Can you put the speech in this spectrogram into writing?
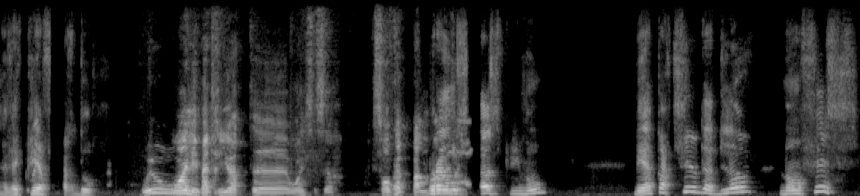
avec Pierre Fardeau. Oui, oui, oui. Ouais, les Patriotes, euh, ouais, c'est ça. Ils sont fait pendre. Primo. Mais à partir de là, mon fils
